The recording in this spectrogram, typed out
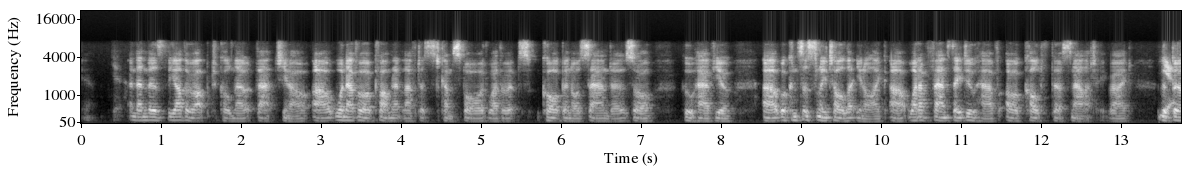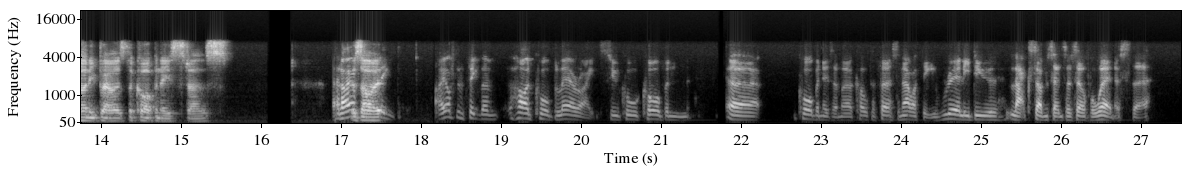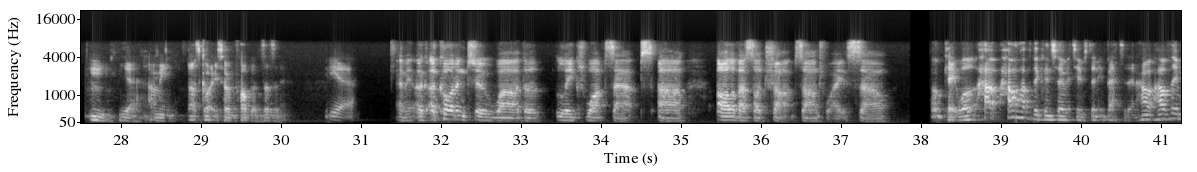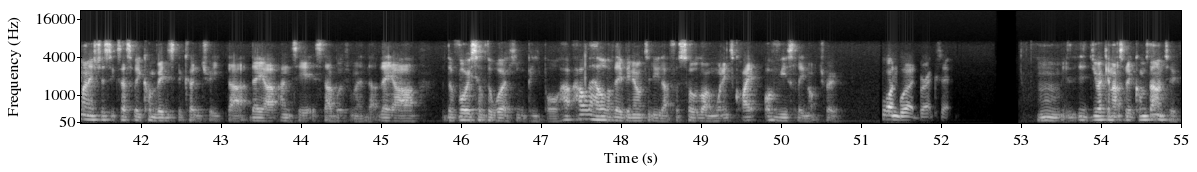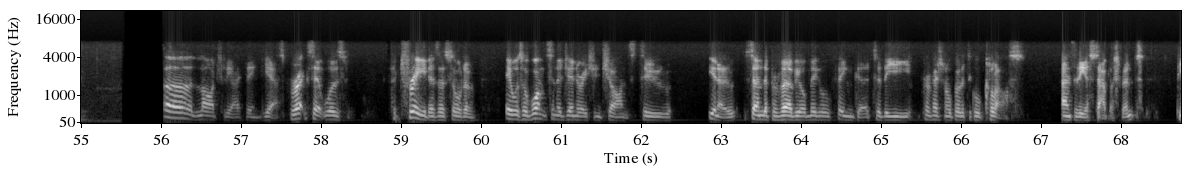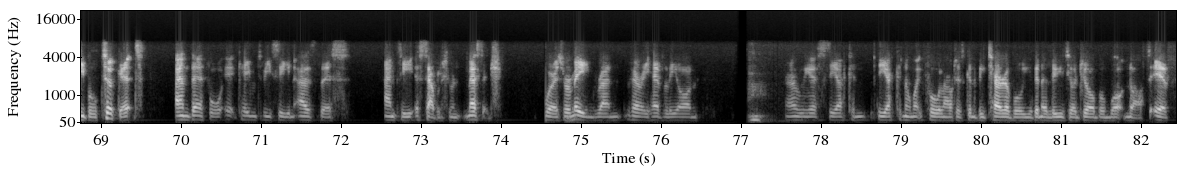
Yeah. yeah. And then there's the other optical note that, you know, uh, whenever a prominent leftist comes forward, whether it's Corbyn or Sanders or who have you, uh, we're consistently told that, you know, like uh, whatever fans they do have are a cult of personality, right? The. Bernie Bros, the Corbynistas. And I often think, I often think the hardcore Blairites who call Corbyn, Corbynism a cult of personality really do lack some sense of self-awareness there. Mm, yeah. I mean, that's got its own problems, hasn't it? Yeah, I mean, a- according to uh, the leaked WhatsApps, uh, all of us are Trumps, aren't we? So, Okay, well, how, how have the Conservatives done it better then? How, how have they managed to successfully convince the country that they are anti-establishment, that they are the voice of the working people? How, how the hell have they been able to do that for so long when it's quite obviously not true? one word Brexit. Mm, do you reckon that's what it comes down to? Uh, largely, I think yes. Brexit was portrayed as a sort of it was a once in a generation chance to, you know, send the proverbial middle finger to the professional political class and to the establishment. People took it, and therefore it came to be seen as this anti-establishment message. Whereas Remain ran very heavily on, oh yes, the econ- the economic fallout is going to be terrible. You're going to lose your job and whatnot. If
